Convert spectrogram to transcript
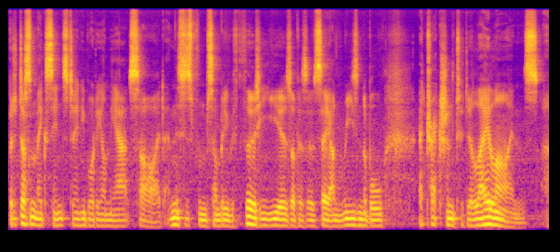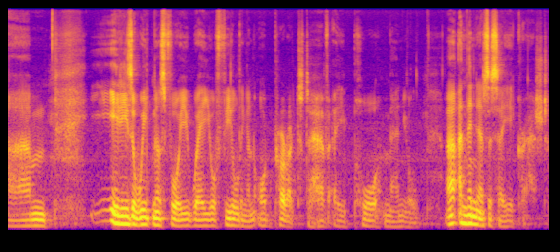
but it doesn't make sense to anybody on the outside. And this is from somebody with 30 years of, as I say, unreasonable attraction to delay lines. Um, it is a weakness for you where you're fielding an odd product to have a poor manual. Uh, and then, as I say, it crashed.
